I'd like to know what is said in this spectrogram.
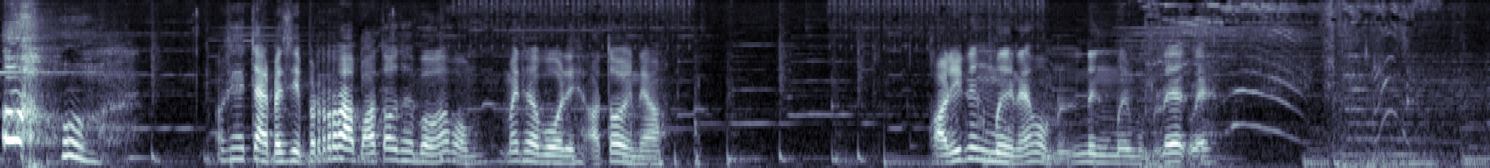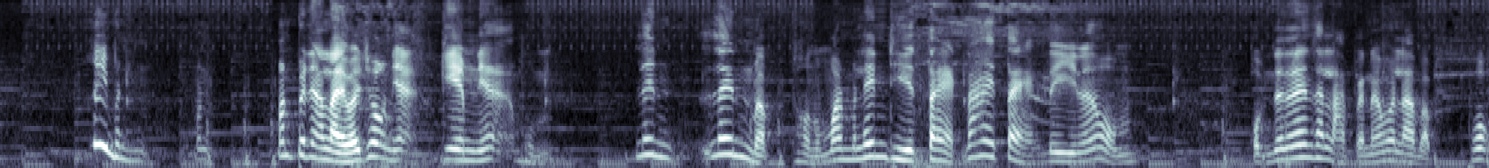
โอ้โหโอเค จัดไปสิบรอบ auto turbo ครับผม ไม่เทอร์โบดิ auto อย่างเดียว ขอที่หนึ่งหมื่นนะผมหนึ่งหมื่นผมเลิกเลย เฮ้ยมันมันมันเป็นอะไรวะช่วงเนี้ย เกมเนี้ยผมเล่นเล่นแบบสองสามวันมาเล่นทีแตกได้แตกดีนะผม ผมจะเล่นสลับกันนะเวลาแบบพวก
